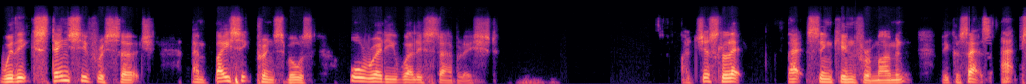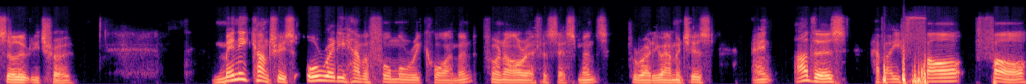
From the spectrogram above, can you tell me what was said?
with extensive research and basic principles already well established. I just let that sink in for a moment because that's absolutely true. Many countries already have a formal requirement for an RF assessment for radio amateurs, and others have a far, far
